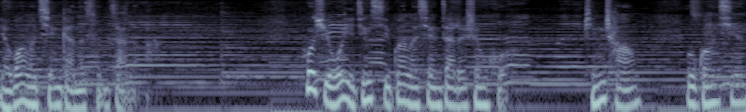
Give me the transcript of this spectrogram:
也忘了情感的存在了吧。或许我已经习惯了现在的生活，平常，不光鲜，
